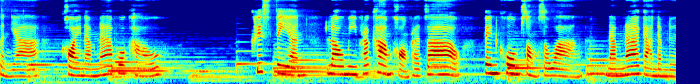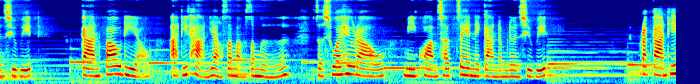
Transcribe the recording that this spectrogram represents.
สัญญา คอยนำหน้าพวกเขา คริสเตียน เรามีพระคำของพระเจ้า เป็นโคมส่องสว่าง นำหน้าการดำเนินชีวิต การเฝ้าเดี่ยว อธิษฐานอย่างสม่ำเสมอ จะช่วยให้เรามีความชัดเจนในการดำเนินชีวิต ประการที่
